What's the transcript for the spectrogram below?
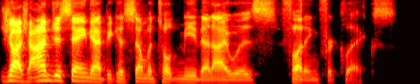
Josh, I'm just saying that because someone told me that I was fudding for clicks.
